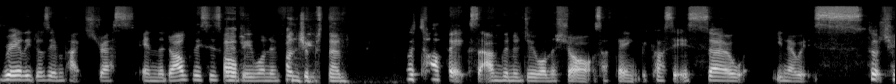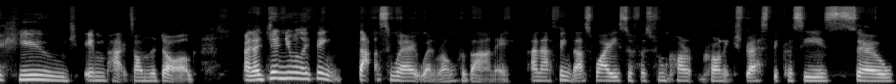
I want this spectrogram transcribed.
really does impact stress in the dog. This is going Oh, to be one of 100%. the topics that I'm going to do on the shorts, I think, because it is so, you know, it's such a huge impact on the dog. And I genuinely think that's where it went wrong for Barney. And I think that's why he suffers from chronic stress because he's so,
